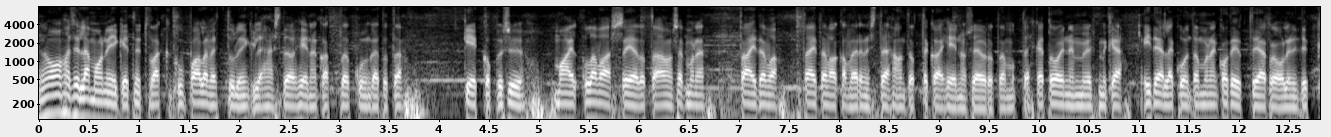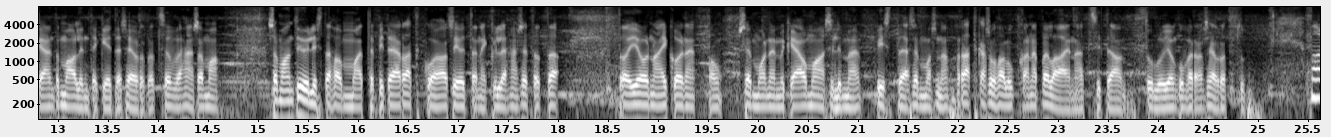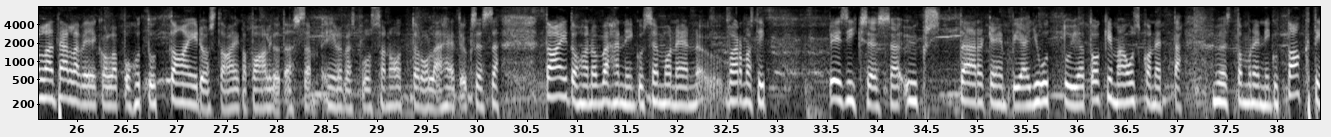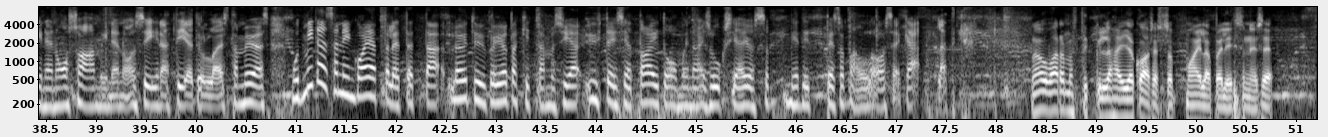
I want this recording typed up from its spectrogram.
No onhan sillä monikin, että nyt vaikka kun palvet tuli, niin kyllähän sitä on hieno katsoa, kuinka tota kiekko pysyy lavassa ja tota, on semmoinen taitava, taitava kaveri, niin sitähän on totta kai hieno seurata, mutta ehkä toinen myös, mikä itsellä kun on tämmöinen kotiuttajan rooli, niin tykkään maalintekijöitä seurata, että se on vähän sama, saman tyylistä hommaa, että pitää ratkoa asioita, niin kyllähän se tota, toi Joona Ikoinen on semmoinen, mikä omaa silmään pistää semmoisena ratkaisuhalukkaana pelaajana, että sitä on tullut jonkun verran seurattu. Me ollaan tällä viikolla puhuttu taidosta aika paljon tässä Ilves Plusan ottelulähetyksessä. Taitohan on vähän niin kuin semmoinen varmasti pesiksessä yksi tärkeimpiä juttuja. Toki mä uskon, että myös tuommoinen niin taktinen osaaminen on siinä tietynlaista myös. Mutta miten sä niin ajattelet, että löytyykö jotakin tämmöisiä yhteisiä taito-ominaisuuksia, joissa mietit pesäpalloa sekä lätkää? No varmasti kyllähän jokaisessa mailapelissä niin se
